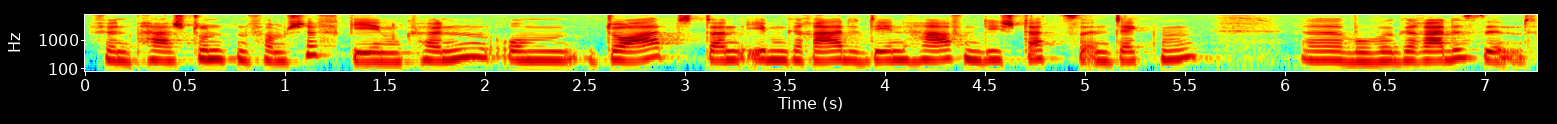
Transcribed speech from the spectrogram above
für ein paar Stunden vom Schiff gehen können, um dort dann eben gerade den Hafen, die Stadt zu entdecken, äh, wo wir gerade sind.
